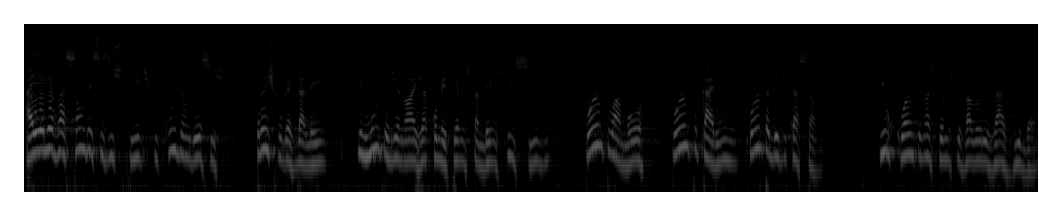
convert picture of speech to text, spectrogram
a elevação desses espíritos que cuidam desses trânsfugas da lei, que muitos de nós já cometemos também o suicídio, quanto amor, quanto carinho, quanta dedicação. E o quanto nós temos que valorizar a vida,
